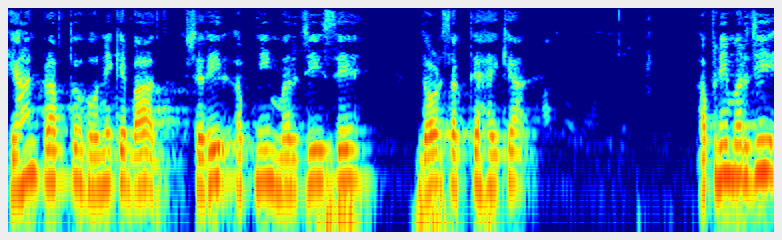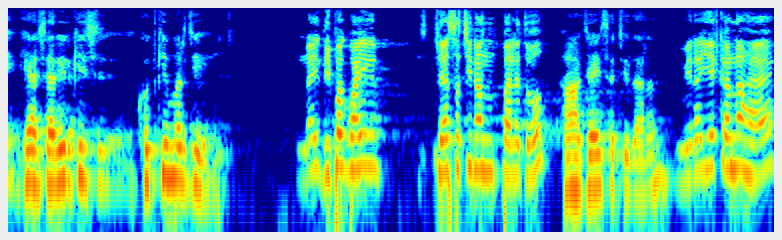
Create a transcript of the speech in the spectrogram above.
ज्ञान प्राप्त होने के बाद शरीर अपनी मर्ज़ी से दौड़ सकते हैं क्या? अपनी मर्ज़ी क्या शरीर की खुद की मर्ज़ी? नहीं दीपक भाई जय सचिदानंद पहले तो। हाँ जय सचिदानंद मेरा ये कहना है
